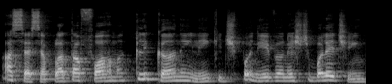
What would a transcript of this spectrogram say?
Acesse a plataforma clicando em link disponível neste boletim.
